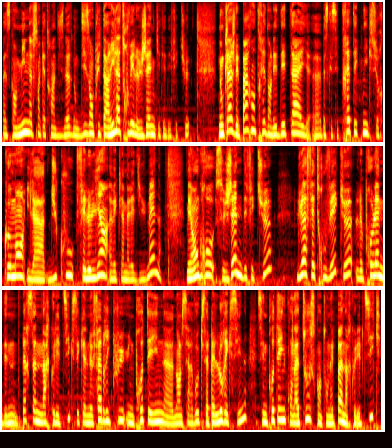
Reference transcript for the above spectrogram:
parce qu'en 1999, donc dix ans plus tard, il a trouvé le gène qui était défectueux. Donc là, je vais pas rentrer dans les détails euh, parce que c'est très technique sur comment il a du coup fait le lien avec la maladie humaine. Mais en gros, ce gène défectueux, lui a fait trouver que le problème des personnes narcoleptiques, c'est qu'elles ne fabriquent plus une protéine euh, dans le cerveau qui s'appelle l'orexine. C'est une protéine qu'on a tous quand on n'est pas narcoleptique.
